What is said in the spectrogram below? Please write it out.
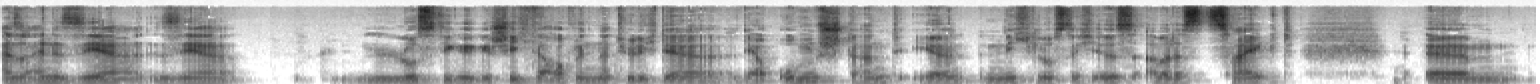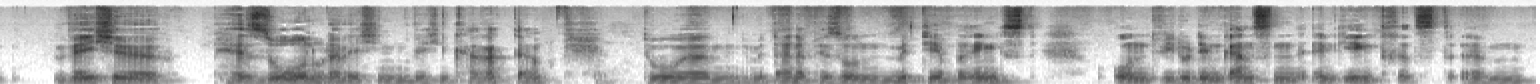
Also eine sehr, sehr lustige Geschichte, auch wenn natürlich der, der Umstand eher nicht lustig ist, aber das zeigt, ähm, welche Person oder welchen, welchen Charakter du ähm, mit deiner Person mit dir bringst und wie du dem Ganzen entgegentrittst. Ähm,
